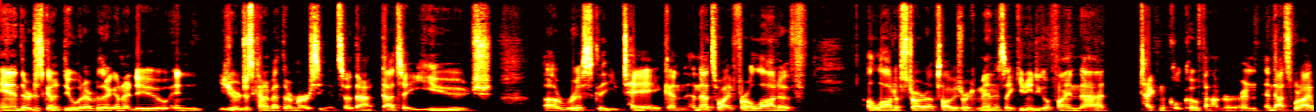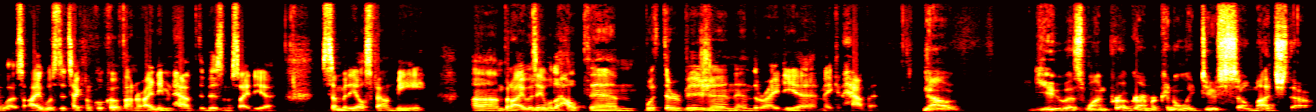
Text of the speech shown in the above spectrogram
And they're just going to do whatever they're going to do, and you're just kind of at their mercy. And so that that's a huge uh, risk that you take, and and that's why for a lot of a lot of startups, I always recommend it's like you need to go find that technical co-founder, and and that's what I was. I was the technical co-founder. I didn't even have the business idea. Somebody else found me, um, but I was able to help them with their vision and their idea and make it happen. Now, you as one programmer can only do so much, though,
